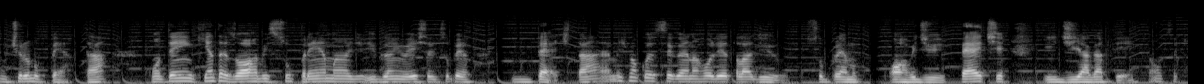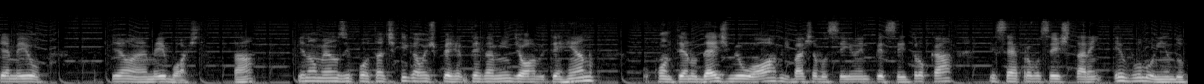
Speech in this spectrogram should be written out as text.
um tiro no pé, tá? Contém 500 orbes suprema e ganho extra de super pet, tá? É a mesma coisa que você ganha na roleta lá de supremo orbe de pet e de HP. Então isso aqui é meio, aqui é meio bosta, tá? E não menos importante que ganhamos pergaminho de orbe terreno, contendo 10 mil orbes, basta você ir no NPC e trocar, e serve para vocês estarem evoluindo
